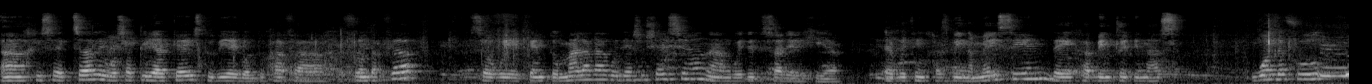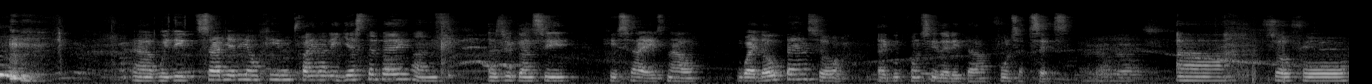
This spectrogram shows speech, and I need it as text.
Uh, he said Charlie was a clear case to be able to have a frontal flap. So we came to Malaga with the association and we did surgery here. Everything has been amazing. They have been treating us wonderful. uh, we did surgery on him finally yesterday, and as you can see, his eyes now wide open, so I would consider it a full success. Uh, so for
